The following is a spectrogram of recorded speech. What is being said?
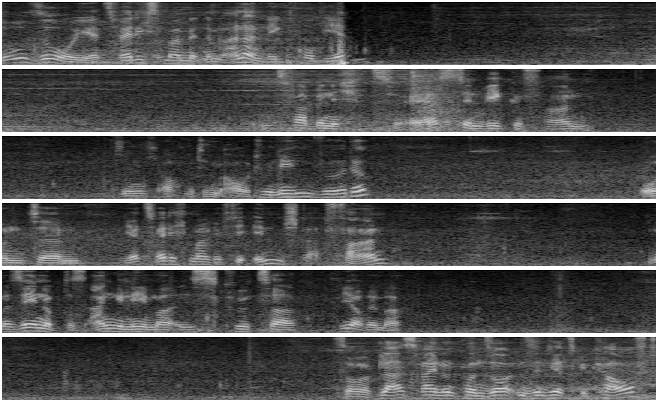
So, so, jetzt werde ich es mal mit einem anderen Weg probieren. Zwar bin ich zuerst den Weg gefahren, den ich auch mit dem Auto nehmen würde. Und ähm, jetzt werde ich mal durch die Innenstadt fahren. Mal sehen, ob das angenehmer ist, kürzer, wie auch immer. So, Glasrein und Konsorten sind jetzt gekauft.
